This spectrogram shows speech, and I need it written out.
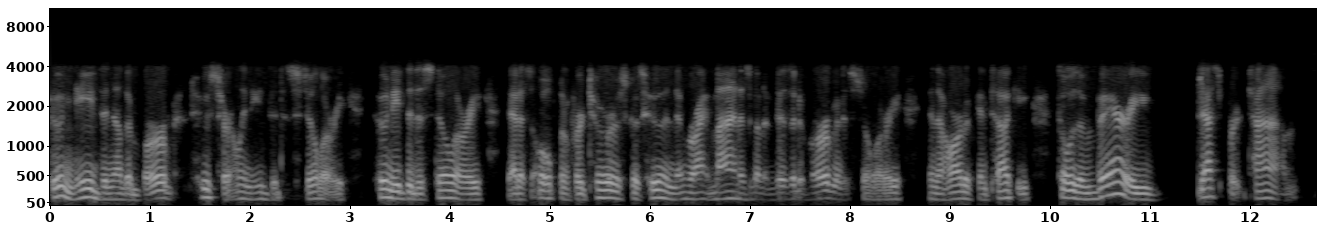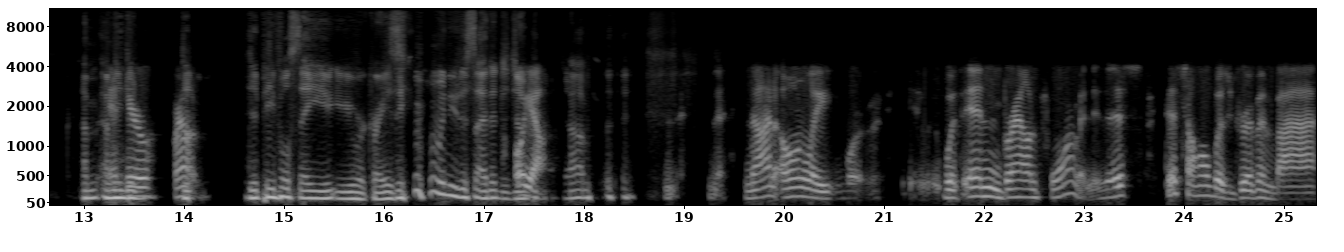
who needs another bourbon? Who certainly needs a distillery? Who needs a distillery that is open for tourists? Because who in their right mind is going to visit a bourbon distillery in the heart of Kentucky? So it was a very desperate time. I, I mean, here, did, did, did, people say you, you were crazy when you decided to jump oh, yeah. job? Not only were, within Brown Forman, this this all was driven by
